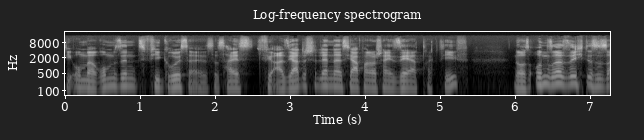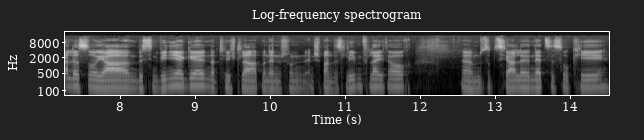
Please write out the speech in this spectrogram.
die umherum sind, viel größer ist. Das heißt, für asiatische Länder ist Japan wahrscheinlich sehr attraktiv. Nur aus unserer Sicht ist es alles so, ja, ein bisschen weniger Geld. Natürlich, klar, hat man dann schon ein entspanntes Leben vielleicht auch. Ähm, soziale Netz ist okay.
